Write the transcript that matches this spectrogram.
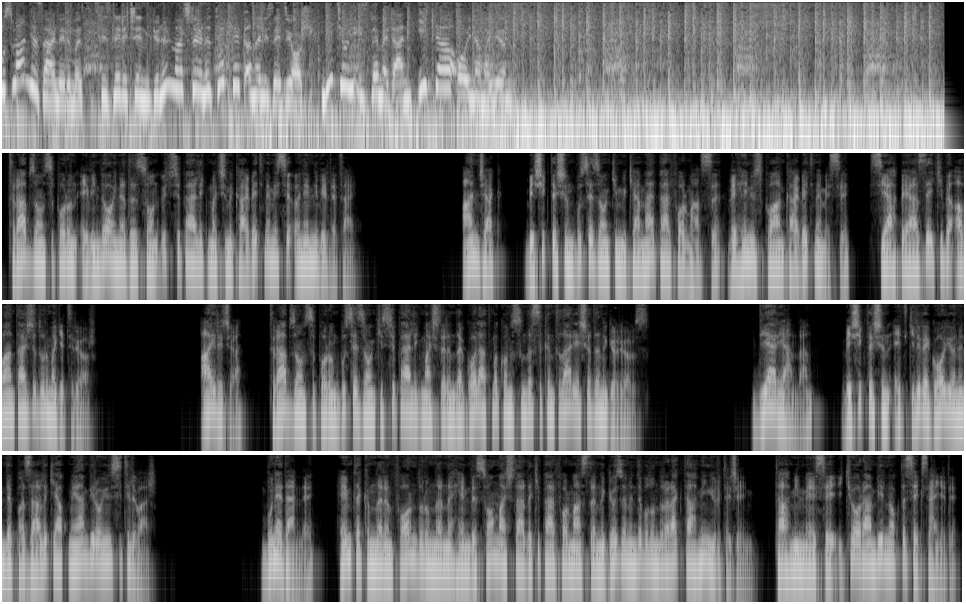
Uzman yazarlarımız sizler için günün maçlarını tek tek analiz ediyor. Videoyu izlemeden iddia oynamayın. Trabzonspor'un evinde oynadığı son 3 Süper Lig maçını kaybetmemesi önemli bir detay. Ancak, Beşiktaş'ın bu sezonki mükemmel performansı ve henüz puan kaybetmemesi, siyah-beyazlı ekibi avantajlı duruma getiriyor. Ayrıca, Trabzonspor'un bu sezonki Süper Lig maçlarında gol atma konusunda sıkıntılar yaşadığını görüyoruz. Diğer yandan, Beşiktaş'ın etkili ve gol yönünde pazarlık yapmayan bir oyun stili var. Bu nedenle, hem takımların form durumlarını hem de son maçlardaki performanslarını göz önünde bulundurarak tahmin yürüteceğim. Tahmin MS 2 oran 1.87.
